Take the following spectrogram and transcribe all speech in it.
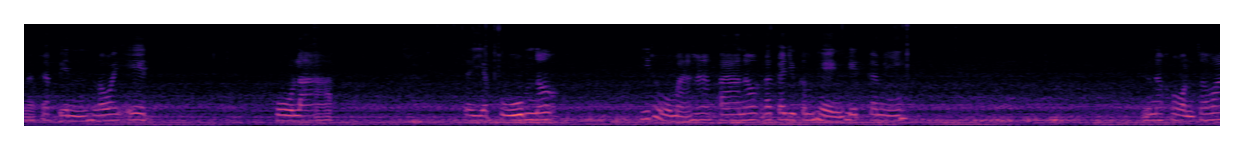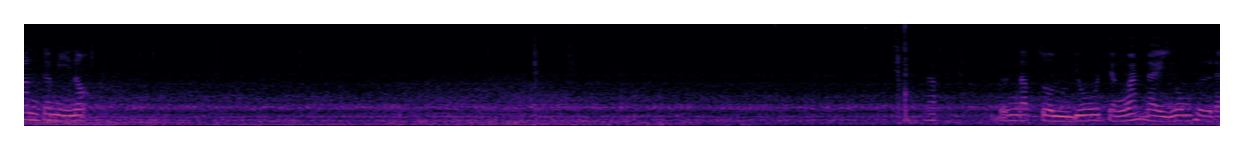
แล้วก็เป็นร้อยเอ็ดโคราชชัยภูมิเนาะที่โทรมาห้าปลาเนาะแล้วก็อยู่กำแพงเพชรก็มีอยู่นครสวรรค์ก็มีเนาะรับเบิ่งรับชมอยู่จังหวัดใดอยู่อำเภอใด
